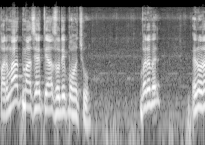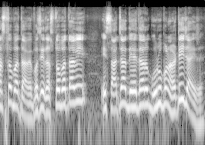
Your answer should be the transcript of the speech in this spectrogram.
પરમાત્મા છે ત્યાં સુધી પહોંચવું. બરાબર? એનો રસ્તો બતાવે. પછી રસ્તો બતાવી, એ સાચા દેહદારો ગુરુ પણ હટી જાય છે.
